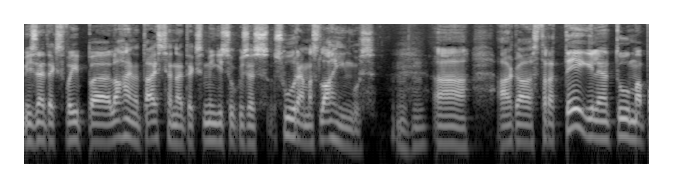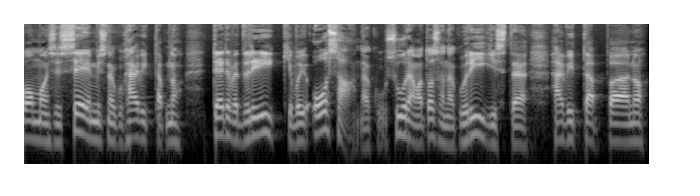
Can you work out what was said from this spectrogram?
mis näiteks võib äh, lahendada asja näiteks mingisuguses suuremas lahingus mm. -hmm. aga strateegiline tuumapomm on siis see, mis nagu hävitab noh, tervet riiki või osa nagu suuremat osa nagu riigist, äh, hävitab noh,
